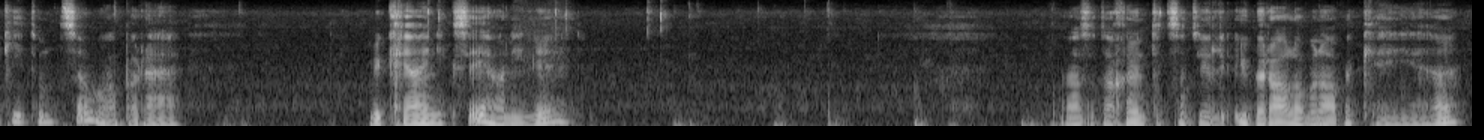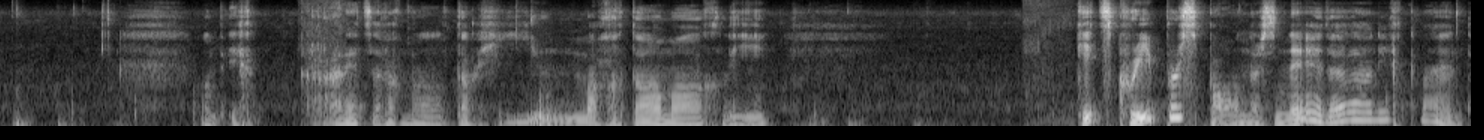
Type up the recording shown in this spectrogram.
gibt und so, aber äh, wirklich eine gesehen habe ich nicht. Also da könnte es natürlich überall oben runtergehen. Und ich renne jetzt einfach mal da hin und mache da mal ein bisschen... Gibt es Creeper-Spawners? Nein, das habe ich gemeint.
